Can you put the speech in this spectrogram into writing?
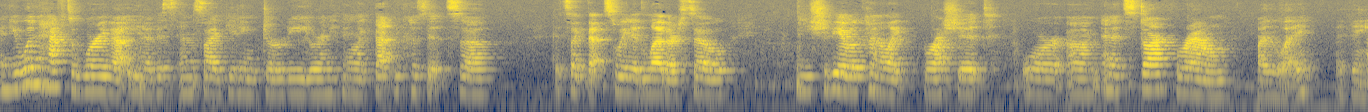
And you wouldn't have to worry about, you know, this inside getting dirty or anything like that because it's, uh, it's like that suede leather. So you should be able to kind of like brush it or, um, and it's dark brown, by the way, I think.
